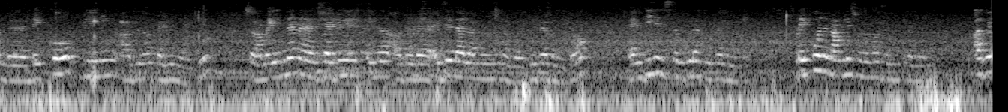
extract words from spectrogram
அந்த டெக்கோ கிளீனிங் அதுதான் பெண்டிங் இருக்கு ஸோ நம்ம என்னென்ன ஷெட்யூல் என்ன அதோட எஜெண்டா எல்லாமே வந்து நம்ம ப்ரிப்பேர் பண்ணிட்டோம் அண்ட் டிஜே கூட ப்ரிப்பேர் பண்ணிட்டோம் டெக்கோ அதை நாங்களே சொந்தமாக செஞ்சுக்கிற மாதிரி அது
